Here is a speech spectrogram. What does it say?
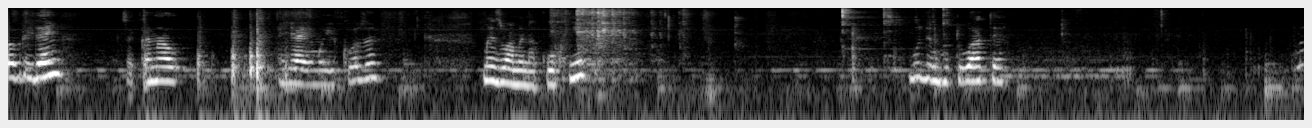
Добрий день. Це канал Я і мої кози. Ми з вами на кухні. Будемо готувати. Ну,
